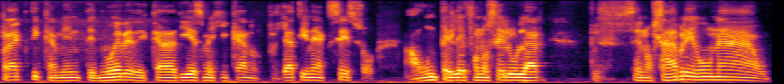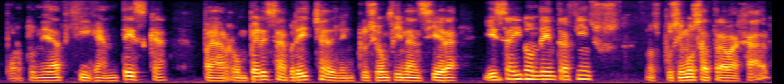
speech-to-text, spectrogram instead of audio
prácticamente nueve de cada diez mexicanos pues ya tiene acceso a un teléfono celular, pues se nos abre una oportunidad gigantesca para romper esa brecha de la inclusión financiera y es ahí donde entra Finsus. Nos pusimos a trabajar,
